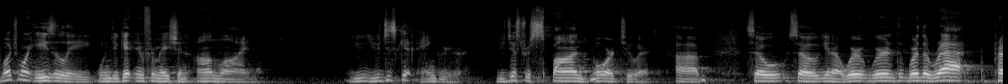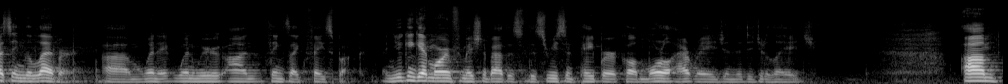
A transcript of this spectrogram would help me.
much more easily when you get information online. You, you just get angrier. You just respond more to it. Um, so, so, you know, we're, we're, the, we're the rat pressing the lever um, when, it, when we're on things like Facebook. And you can get more information about this, this recent paper called Moral Outrage in the Digital Age. Um,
